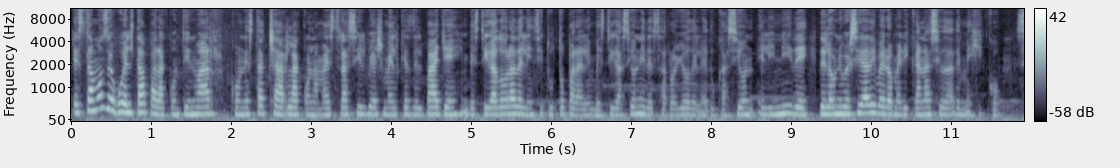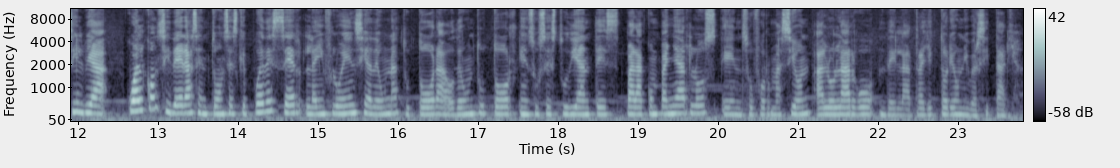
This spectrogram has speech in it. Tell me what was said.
Estamos de vuelta para continuar con esta charla con la maestra Silvia Schmelkes del Valle, investigadora del Instituto para la Investigación y Desarrollo de la Educación, el INIDE, de la Universidad Iberoamericana Ciudad de México. Silvia, ¿Cuál consideras entonces que puede ser la influencia de una tutora o de un tutor en sus estudiantes para acompañarlos en su formación a lo largo de la trayectoria universitaria?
